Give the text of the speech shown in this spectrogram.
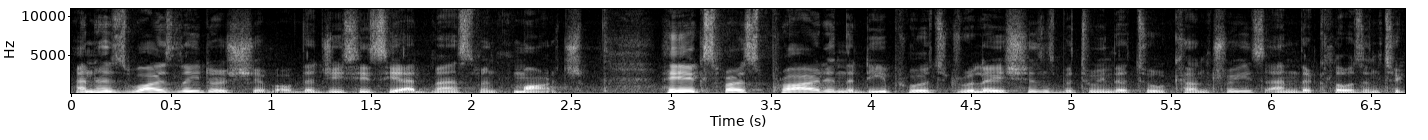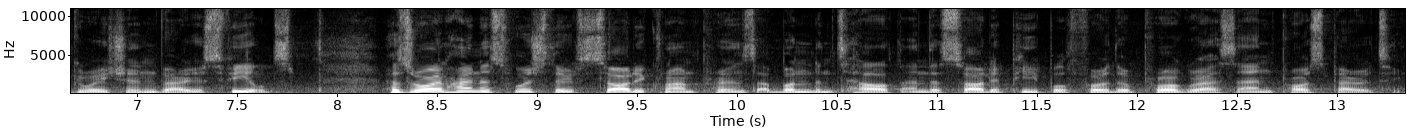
and his wise leadership of the GCC Advancement March. He expressed pride in the deep-rooted relations between the two countries and the close integration in various fields. His Royal Highness wished the Saudi Crown Prince abundant health and the Saudi people further progress and prosperity.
